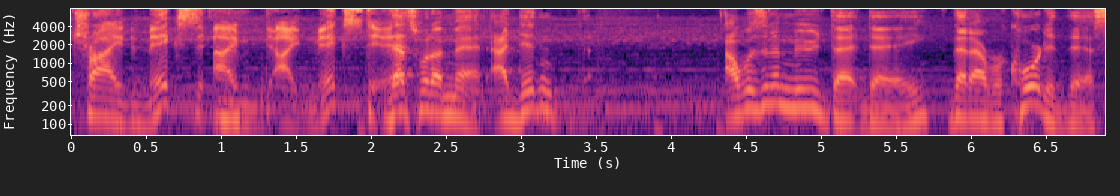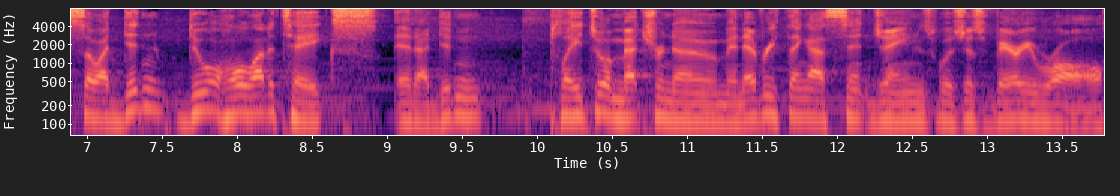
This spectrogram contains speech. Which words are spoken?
tried mix. I I mixed it. That's what I meant. I didn't. I was in a mood that day that I recorded this, so I didn't do a whole lot of takes and I didn't play to a metronome, and everything I sent James was just very raw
